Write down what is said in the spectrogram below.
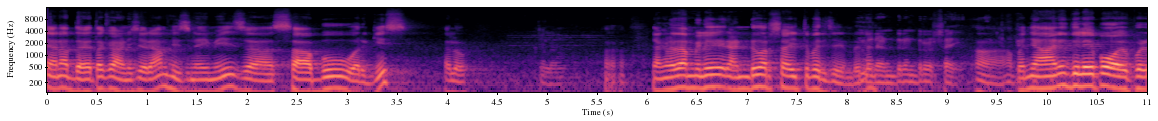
ഞാൻ അദ്ദേഹത്തെ കാണിച്ചു തരാം. His name is Sabu Varghese hello hello ഞങ്ങൾ തമ്മിൽ രണ്ട് വർഷമായിട്ട് പരിചയമുണ്ട് രണ്ട് രണ്ട് വർഷമായി ആ അപ്പം ഞാൻ ഇതിലേ പോയപ്പോൾ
